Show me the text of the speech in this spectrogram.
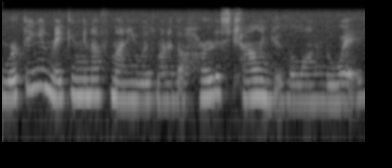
Working and making enough money was one of the hardest challenges along the way.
